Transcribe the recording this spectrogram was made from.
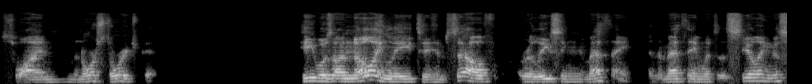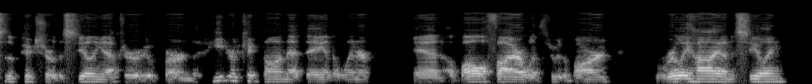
swine manure storage pit. He was unknowingly to himself releasing methane, and the methane went to the ceiling. This is a picture of the ceiling after it burned. The heater kicked on that day in the winter, and a ball of fire went through the barn, really high on the ceiling.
